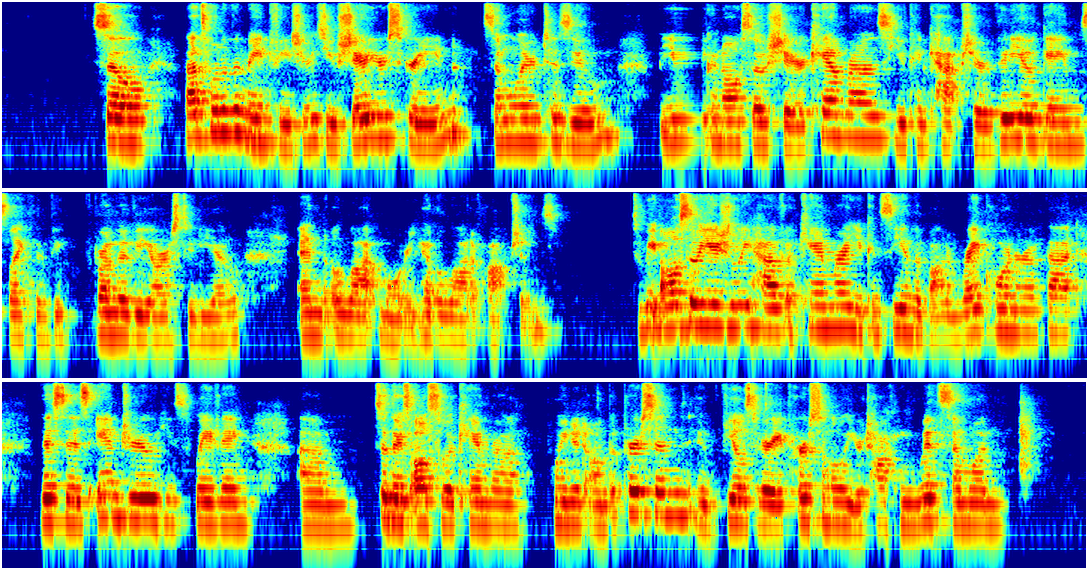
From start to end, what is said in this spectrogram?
So that's one of the main features. You share your screen, similar to Zoom, but you can also share cameras, you can capture video games like the from the VR studio, and a lot more. You have a lot of options. So we also usually have a camera. You can see in the bottom right corner of that. This is Andrew, he's waving. Um, so there's also a camera pointed on the person. It feels very personal. You're talking with someone.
